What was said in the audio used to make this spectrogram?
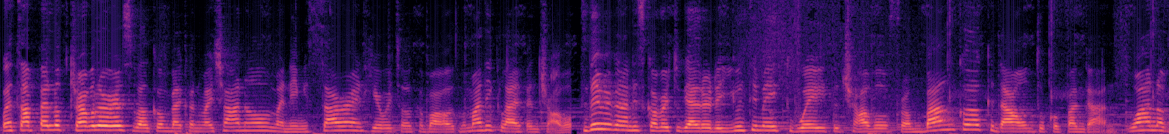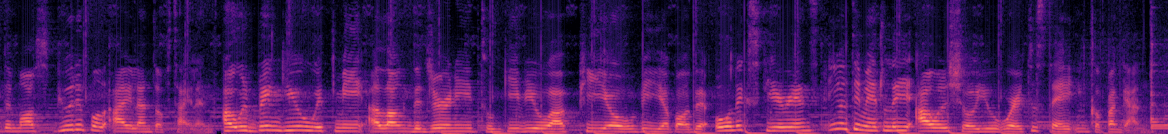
What's up fellow travelers? Welcome back on my channel. My name is Sarah and here we talk about nomadic life and travel. Today we're gonna discover together the ultimate way to travel from Bangkok down to Koh Phangan, one of the most beautiful islands of Thailand. I will bring you with me along the journey to give you a POV about the whole experience and ultimately I will show you where to stay in Koh Phangan.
